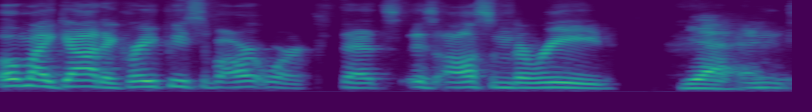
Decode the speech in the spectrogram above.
oh my god a great piece of artwork that's is awesome to read. Yeah. And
